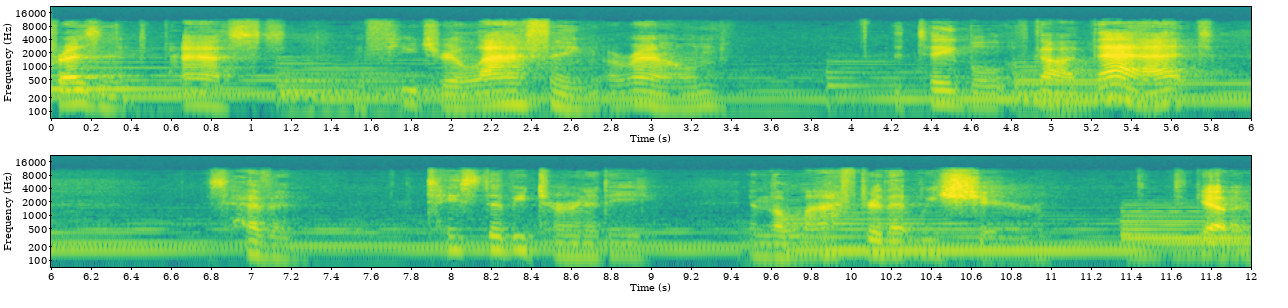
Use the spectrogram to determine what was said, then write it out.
present, past, and future, laughing around the table of God. That is heaven taste of eternity and the laughter that we share together.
